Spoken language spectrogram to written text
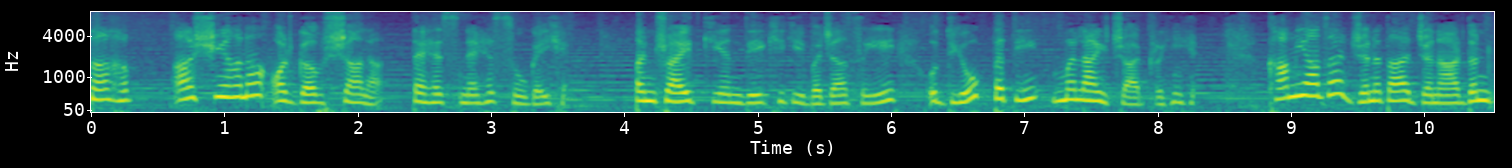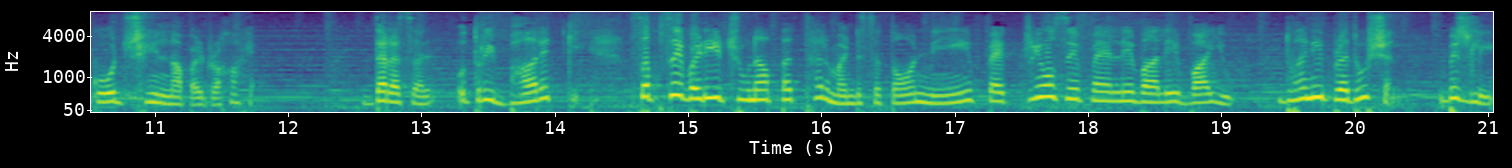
साहब, आशियाना और गौशाला तहस नहस हो गई है पंचायत की अनदेखी की वजह से उद्योगपति मलाई चाट रही हैं। खामियाजा जनता जनार्दन को झेलना पड़ रहा है दरअसल, उत्तरी भारत की सबसे बड़ी चूना पत्थर मंड सतौन में फैक्ट्रियों से फैलने वाले वायु, ध्वनि प्रदूषण, बिजली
